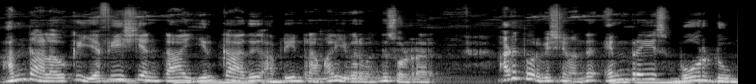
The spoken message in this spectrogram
அந்த அளவுக்கு எஃபிஷியண்ட்டாக இருக்காது அப்படின்ற மாதிரி இவர் வந்து சொல்கிறாரு அடுத்த ஒரு விஷயம் வந்து எம்ப்ரேஸ் போர்டூம்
